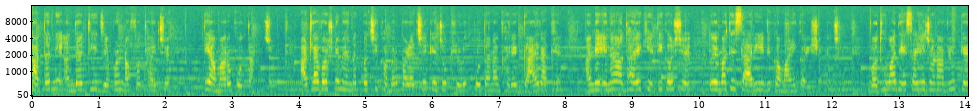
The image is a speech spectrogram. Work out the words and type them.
ખાતરની અંદરથી જે પણ નફો થાય છે, તે અમારો પોતાનો છે. આટલા વર્ષની મહેનત પછી ખબર પડે છે કે જો ખેડૂત પોતાના ઘરે ગાય રાખે અને એના આધારે ખેતી કરશે, તો એમાંથી સારી એવી કમાણી કરી શકે છે. વધુમાં દેસાઈએ જણાવ્યું કે,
